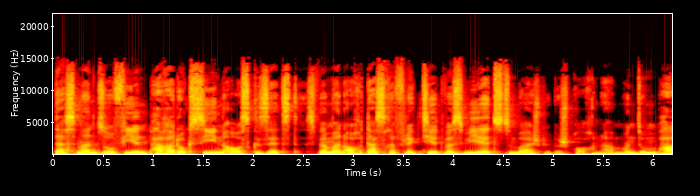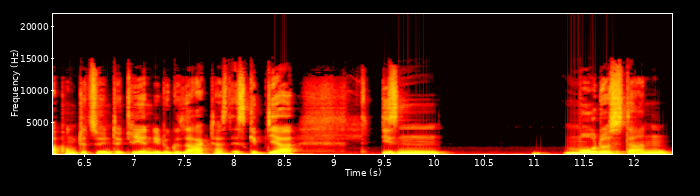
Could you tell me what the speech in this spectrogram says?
dass man so vielen Paradoxien ausgesetzt ist, wenn man auch das reflektiert, was wir jetzt zum Beispiel besprochen haben. Und um ein paar Punkte zu integrieren, die du gesagt hast, es gibt ja diesen Modus dann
